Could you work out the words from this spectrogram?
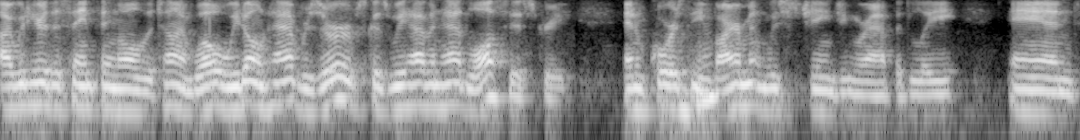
I would hear the same thing all the time. Well, we don't have reserves because we haven't had loss history. And of course, mm-hmm. the environment was changing rapidly, and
